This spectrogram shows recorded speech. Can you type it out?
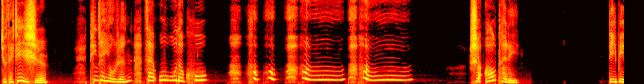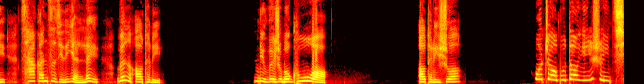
就在这时，听见有人在呜呜的哭，是奥特利。迪比擦干自己的眼泪，问奥特利：“你为什么哭啊？”奥特利说：“我找不到饮水器，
